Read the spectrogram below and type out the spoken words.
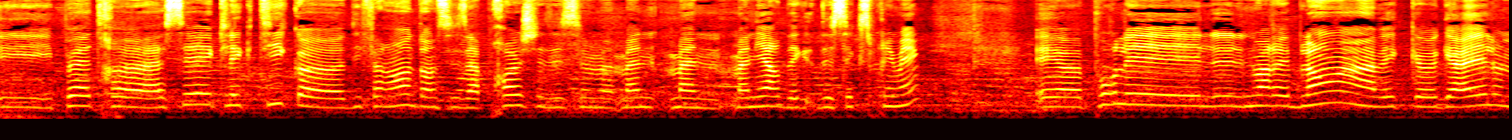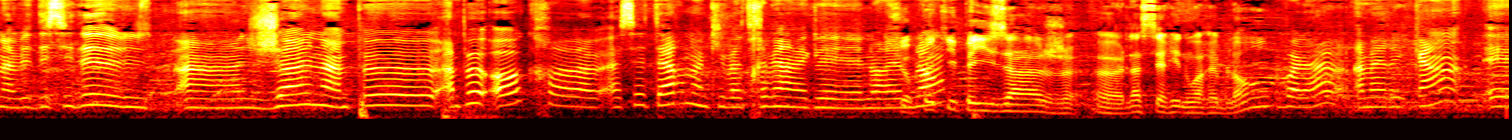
il, peut être euh, assez éclectique, euh, différent dans ses approches et de ses man- man- manières de, de s'exprimer. Et euh, pour les, les noirs et blancs, avec euh, Gaël, on avait décidé un jeune un peu, un peu ocre, assez terne, qui va très bien avec les noirs et Sur blancs. Petit Paysage, euh, la série noir et blanc. Voilà, américain. Et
